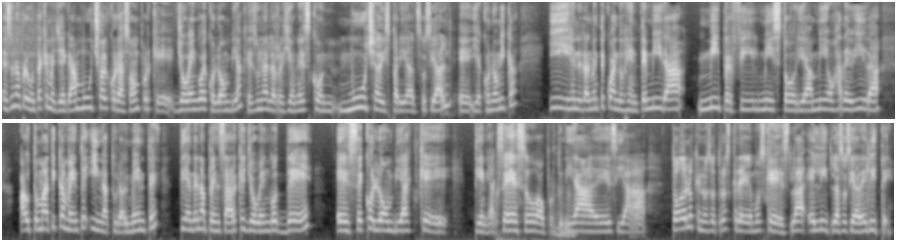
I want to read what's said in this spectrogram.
Es una pregunta que me llega mucho al corazón porque yo vengo de Colombia, que es una de las regiones con mucha disparidad social eh, y económica. Y generalmente cuando gente mira mi perfil, mi historia, mi hoja de vida, automáticamente y naturalmente tienden a pensar que yo vengo de ese Colombia que tiene acceso a oportunidades y a todo lo que nosotros creemos que es la elite, la sociedad de élite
